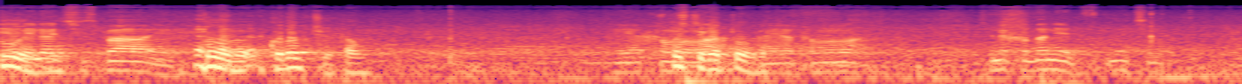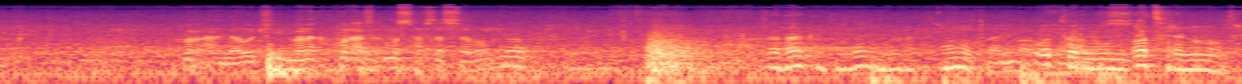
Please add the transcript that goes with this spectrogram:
Ne, jedni noći spavaju. Tu, kod opće tamo. Ja Spusti ga tu. Ja kao mala. Će neko donijet, neće. Kur'an da uči, ima neko kur'anski musaf sa sobom. A tako ti je dalje, brate. Unutra ima. Otvoreno unutra. Otvoren unutra.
